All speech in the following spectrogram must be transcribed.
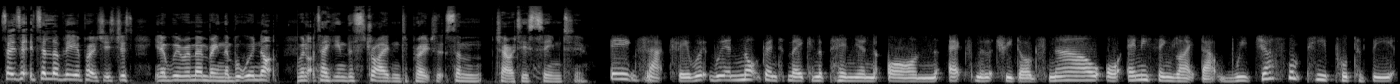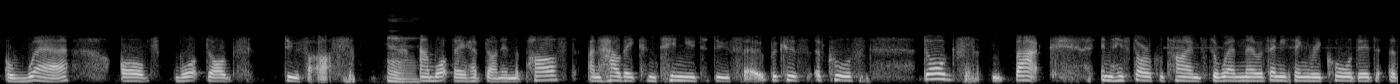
So it's a, it's a lovely approach. It's just you know we're remembering them, but we're not we're not taking the strident approach that some charities seem to. Exactly. We're not going to make an opinion on ex military dogs now or anything like that. We just want people to be aware of what dogs do for us. Mm. And what they have done in the past and how they continue to do so. Because, of course, dogs back in historical times to when there was anything recorded as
